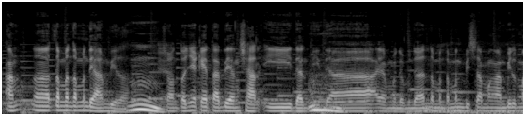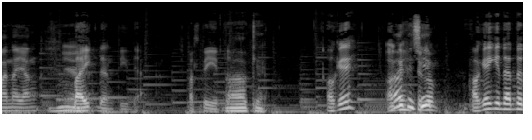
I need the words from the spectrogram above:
am- eh, teman-teman diambil. Hmm. Contohnya kayak tadi yang syar'i dan tidak, yang mudah-mudahan teman-teman bisa mengambil mana yang baik dan tidak. seperti itu. Oke. Oke. Oke, Oke, cukup. Oke, kita tuh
